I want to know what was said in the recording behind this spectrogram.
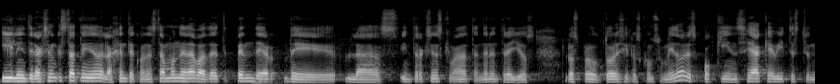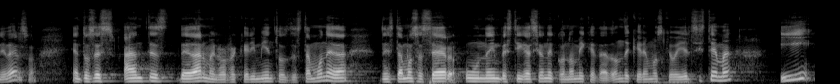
y la interacción que está teniendo la gente con esta moneda va a depender de las interacciones que van a tener entre ellos los productores y los consumidores o quien sea que habite este universo. Entonces, antes de darme los requerimientos de esta moneda, necesitamos hacer una investigación económica de a dónde queremos que vaya el sistema y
